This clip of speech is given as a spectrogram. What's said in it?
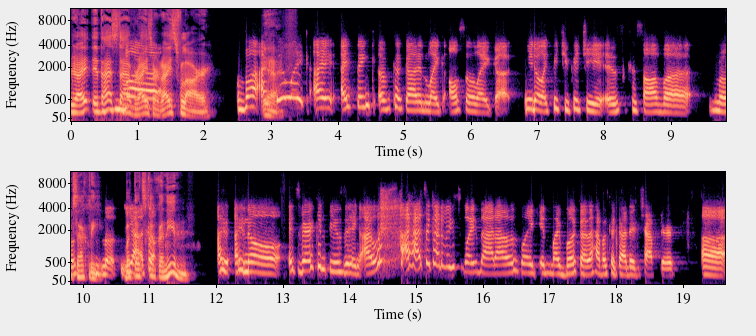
Right? It has to have rice or rice flour. But I Yeah. feel like I I think of kakanin like also like uh, you know like pichi pichi is cassava most Exactly. the- But yeah that's so kakanin. I I know it's very confusing. I was I had to kind of explain that. I was like in my book I have a kakanin chapter. Uh,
